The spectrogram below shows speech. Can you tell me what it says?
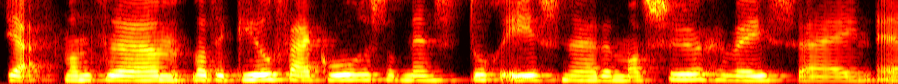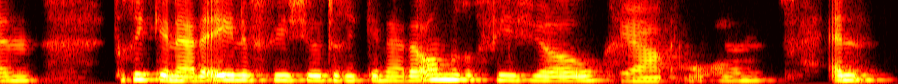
Ja, want um, wat ik heel vaak hoor is dat mensen toch eerst naar de masseur geweest zijn en drie keer naar de ene fysio, drie keer naar de andere fysio. Ja. Um, en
